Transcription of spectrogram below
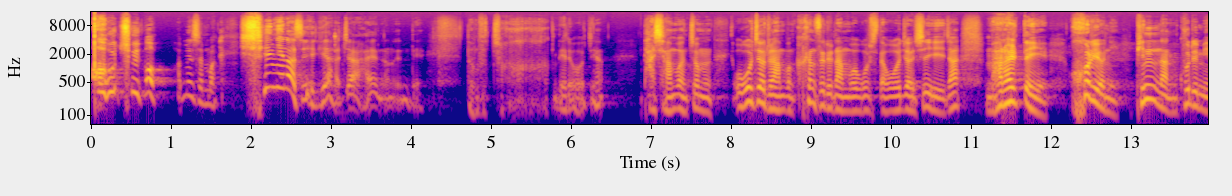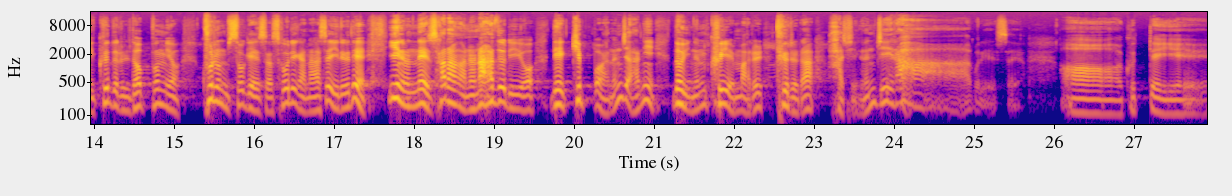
아우 주여! 하면서 막 신이 나서 얘기하자 하였는데 너무 쭉 내려오죠. 다시 한번 좀 5절을 한번 큰 소리로 한번 봅시다. 5절 시작. 말할 때에 호련히 빛난 구름이 그들을 덮으며 구름 속에서 소리가 나서 이르되 이는 내 사랑하는 아들이요 내 기뻐하는 자니 너희는 그의 말을 들으라 하시는지라 그랬어요. 아 그때에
